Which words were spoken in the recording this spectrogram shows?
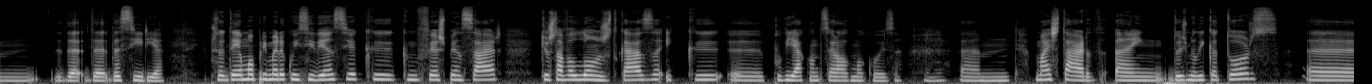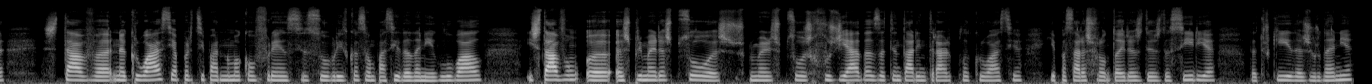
um, da, da, da Síria. Portanto, é uma primeira coincidência que, que me fez pensar que eu estava longe de casa e que uh, podia acontecer alguma coisa. Uhum. Um, mais tarde, em 2014, Uh, estava na Croácia a participar numa conferência sobre educação para a cidadania global e estavam uh, as primeiras pessoas, as primeiras pessoas refugiadas a tentar entrar pela Croácia e a passar as fronteiras desde a Síria, da Turquia da Jordânia.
